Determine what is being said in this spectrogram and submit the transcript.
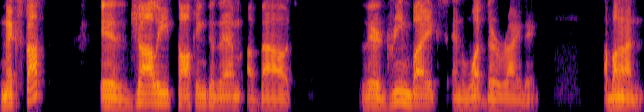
Next up is Jolly talking to them about their dream bikes and what they're riding. Abangan.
